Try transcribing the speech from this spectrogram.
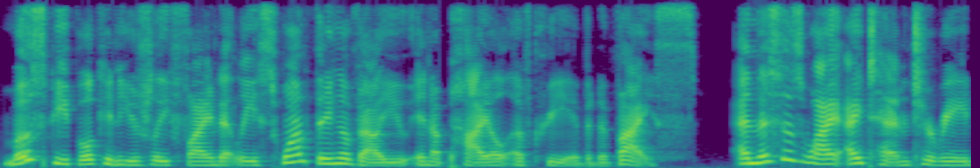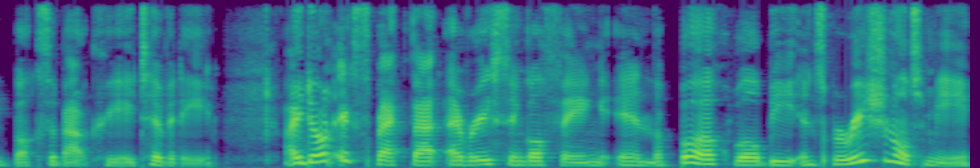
Most people can usually find at least one thing of value in a pile of creative advice. And this is why I tend to read books about creativity. I don't expect that every single thing in the book will be inspirational to me,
